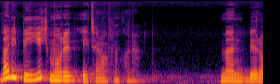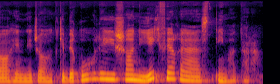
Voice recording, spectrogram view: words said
ولی به یک مورد اعتراف می‌کنم. من به راه نجات که به قول ایشان یک فرقه است ایمان دارم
